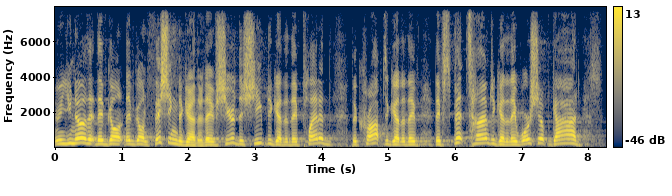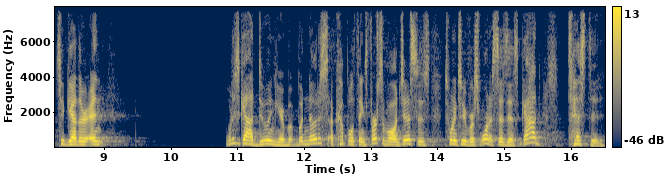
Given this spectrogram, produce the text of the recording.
I mean, you know that they've gone, they've gone fishing together. They've sheared the sheep together. They've planted the crop together. They've, they've spent time together. They worship God together. And what is God doing here? But, but notice a couple of things. First of all, in Genesis 22, verse 1, it says this God tested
